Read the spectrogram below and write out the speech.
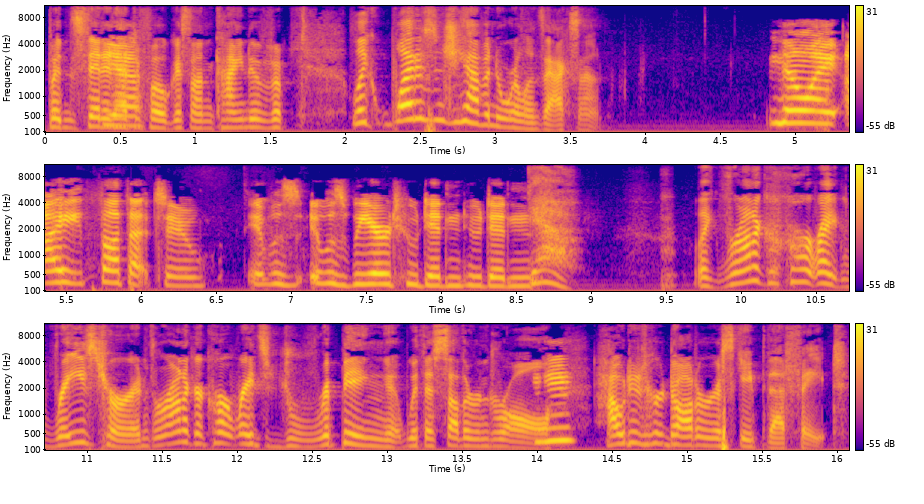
But instead it Yeah. had to focus on kind of like why doesn't she have a New Orleans accent? No, I I thought that too. It was it was weird who did and who didn't. Yeah. Like Veronica Cartwright raised her, and Veronica Cartwright's dripping with a southern drawl. Mhm. How did her daughter escape that fate?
